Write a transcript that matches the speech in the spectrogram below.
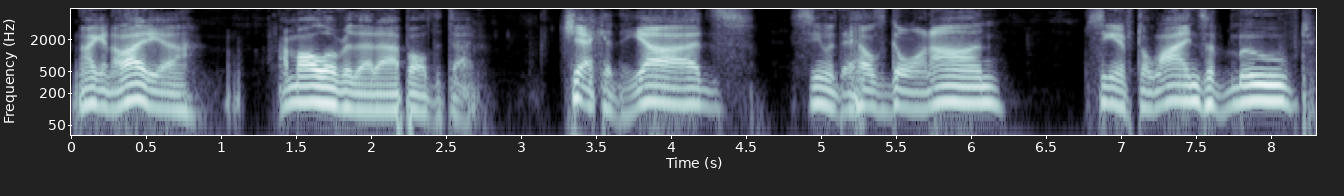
Not gonna lie to you, I'm all over that app all the time. Checking the odds, seeing what the hell's going on, seeing if the lines have moved,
